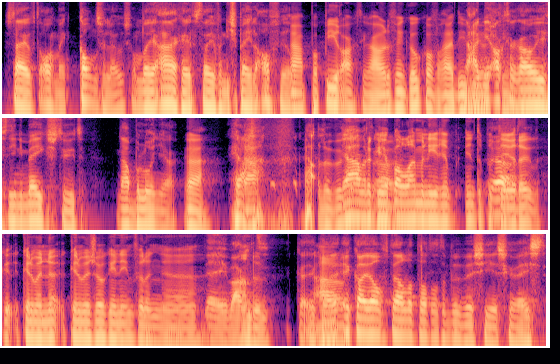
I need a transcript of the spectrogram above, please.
sta je over het algemeen kanseloos. Omdat je aangeeft dat je van die spelen af wil. ja, papier achtergehouden vind ik ook wel vrij Ja, dubieus. niet achtergehouden heeft hij niet meegestuurd naar Bologna. Ja. Ja. Ja. Ja, dat Ja, maar dan kun je op eh, allerlei manieren in- interpreteren. Daar kunnen, we, kunnen we zo geen invulling eh, Nee, maar aan goed. doen. Ik, ik, ik kan je al vertellen dat dat een bewustzing is geweest.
